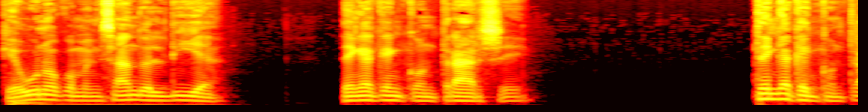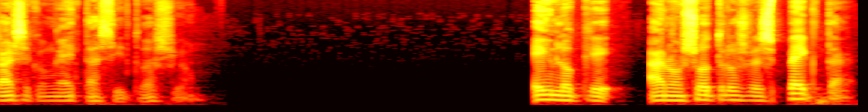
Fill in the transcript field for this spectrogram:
Que uno comenzando el día tenga que encontrarse, tenga que encontrarse con esta situación. En lo que a nosotros respecta,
